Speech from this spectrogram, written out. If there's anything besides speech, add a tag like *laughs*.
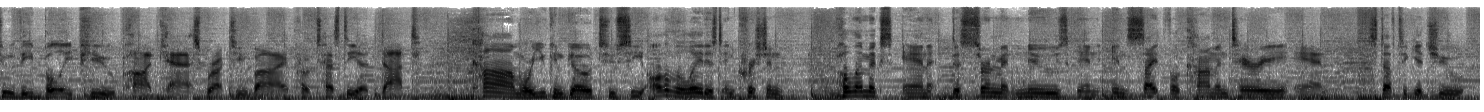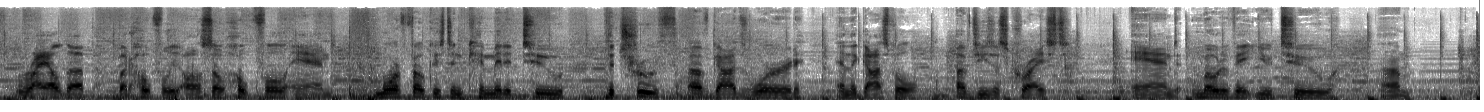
to the Bully Pew podcast brought to you by Protestia.com, where you can go to see all of the latest in Christian polemics and discernment news and insightful commentary and stuff to get you riled up, but hopefully also hopeful and more focused and committed to the truth of God's Word and the gospel of Jesus Christ and motivate you to um,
